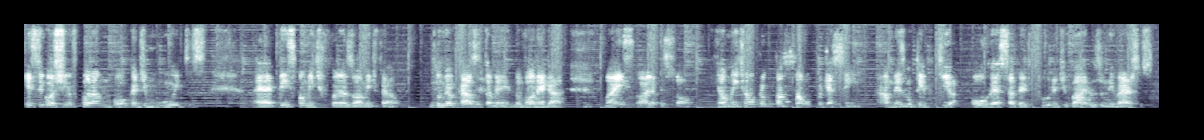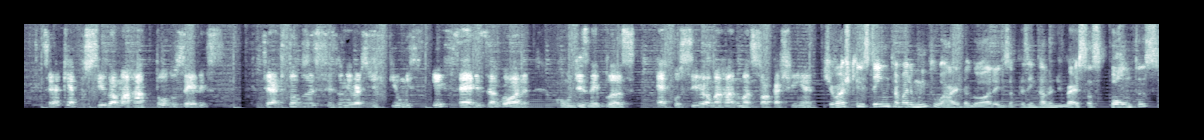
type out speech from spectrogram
Esse gostinho ficou na boca de muitos, é, principalmente fãs do Homem de Ferro. No meu caso também, não vou negar. Mas, olha, pessoal, realmente é uma preocupação, porque assim, ao mesmo tempo que houve essa abertura de vários universos, será que é possível amarrar todos eles? Será que todos esses universos de filmes e séries agora com o Disney Plus é possível amarrar numa só caixinha? Eu acho que eles têm um trabalho muito árduo agora, eles apresentaram diversas pontas,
